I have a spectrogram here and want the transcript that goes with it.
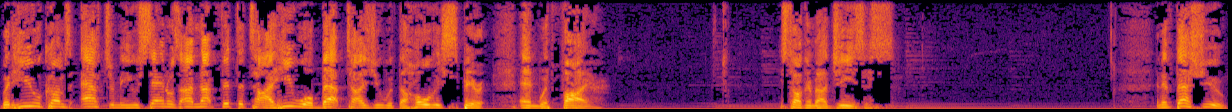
but he who comes after me, whose sandals I'm not fit to tie, he will baptize you with the Holy Spirit and with fire. He's talking about Jesus. And if that's you,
